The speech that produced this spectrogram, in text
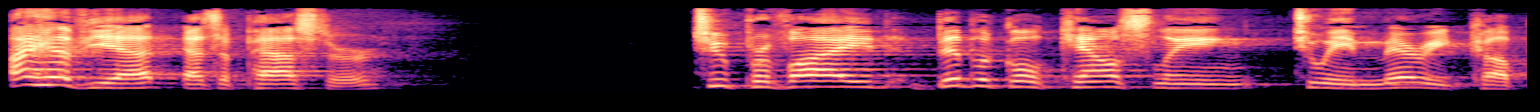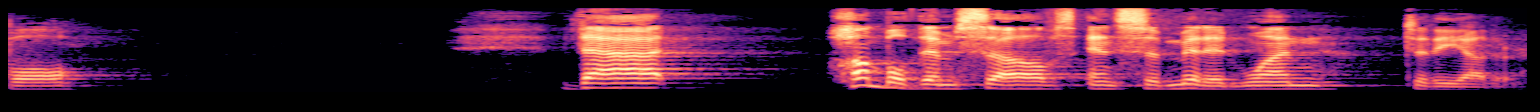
I have yet, as a pastor, to provide biblical counseling to a married couple that humbled themselves and submitted one to the other.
